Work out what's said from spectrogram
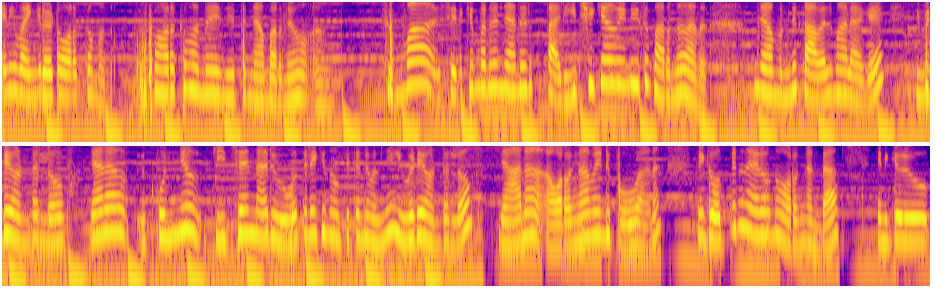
എനിക്ക് ഭയങ്കരമായിട്ട് ഉറക്കം വന്നു. അപ്പോൾ ഉറക്കം വന്നു കഴിഞ്ഞപ്പോൾ ഞാൻ പറഞ്ഞു ചുമ്മാ ശരിക്കും പറഞ്ഞാൽ ഞാനൊരു പരീക്ഷിക്കാൻ വേണ്ടിയിട്ട് പറഞ്ഞതാണ്. ഞാൻ പറഞ്ഞു കാവൽമാലാകെ ഇവിടെ ഉണ്ടല്ലോ. ഞാൻ ആ കുഞ്ഞു കീച്ചൻ ആ രൂപത്തിലേക്ക് നോക്കി തന്നെ പറഞ്ഞു ഇവിടെ ഉണ്ടല്ലോ. ഞാൻ ഉറങ്ങാൻ വേണ്ടി പോവുകയാണ്. എനിക്ക് ഒത്തിരി നേരമൊന്നും ഉറങ്ങണ്ട. എനിക്കൊരു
